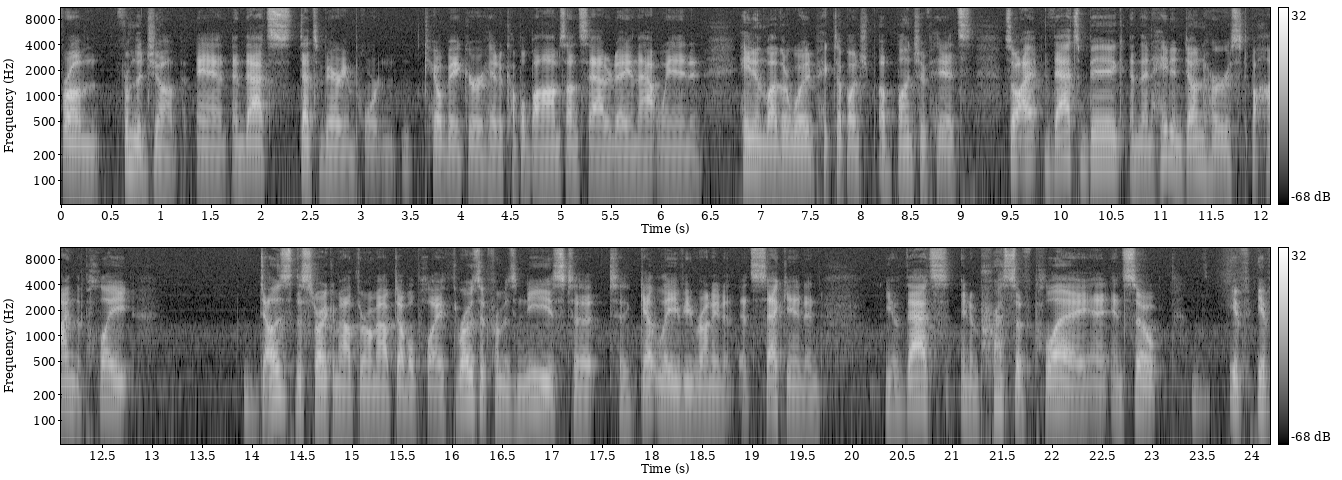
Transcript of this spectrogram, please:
from from the jump, and and that's that's very important. Cael Baker hit a couple bombs on Saturday in that win, and Hayden Leatherwood picked up a bunch, a bunch of hits. So I that's big, and then Hayden Dunhurst behind the plate does the strike him out, throw him out double play, throws it from his knees to to get Levy running at, at second, and you know that's an impressive play, and, and so if if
